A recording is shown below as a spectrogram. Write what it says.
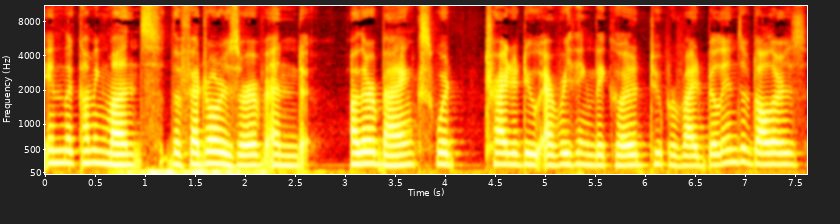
in the coming months, the Federal Reserve and other banks would try to do everything they could to provide billions of dollars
